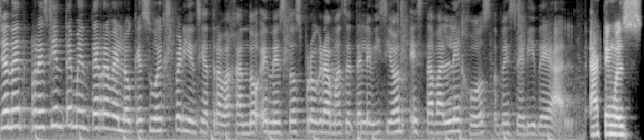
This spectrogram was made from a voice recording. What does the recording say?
Janet recientemente reveló que su experiencia trabajando en estos programas de televisión estaba lejos de ser ideal. Acting was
